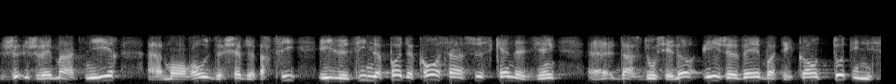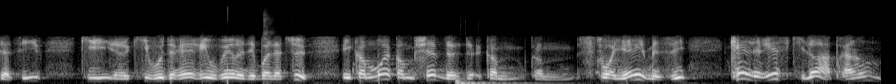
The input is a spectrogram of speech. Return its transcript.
je, vais m'en tenir à mon rôle de chef de parti et il le dit, il n'y a pas de consensus canadien euh, dans ce dossier-là et je vais voter contre toute initiative qui, euh, qui voudrait réouvrir le débat là-dessus. Et comme moi, comme chef de, de comme, comme citoyen, je me dis, quel risque il a à prendre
